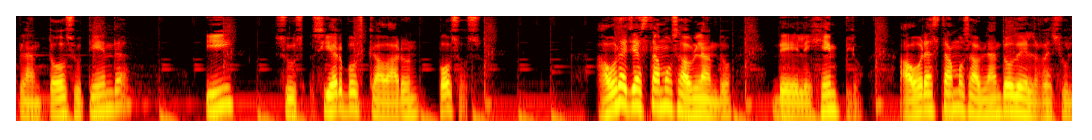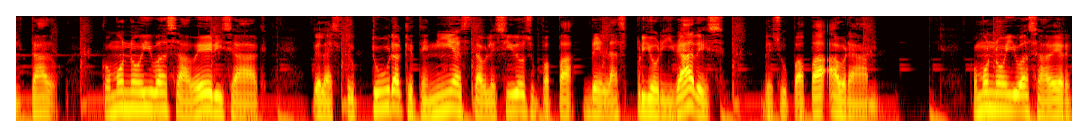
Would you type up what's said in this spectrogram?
plantó su tienda, y sus siervos cavaron pozos. Ahora ya estamos hablando del ejemplo, ahora estamos hablando del resultado. ¿Cómo no iba a saber Isaac de la estructura que tenía establecido su papá, de las prioridades de su papá Abraham? ¿Cómo no iba a saber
